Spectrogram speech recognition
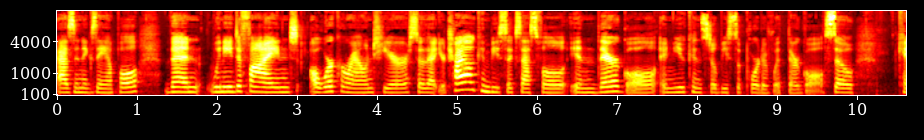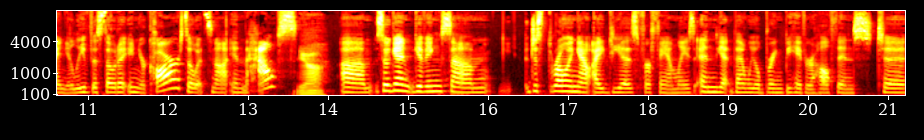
as an example, then we need to find a workaround here so that your child can be successful in their goal and you can still be supportive with their goal. So, can you leave the soda in your car so it's not in the house? Yeah. Um, so again, giving some just throwing out ideas for families and yet then we'll bring behavioral health in to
